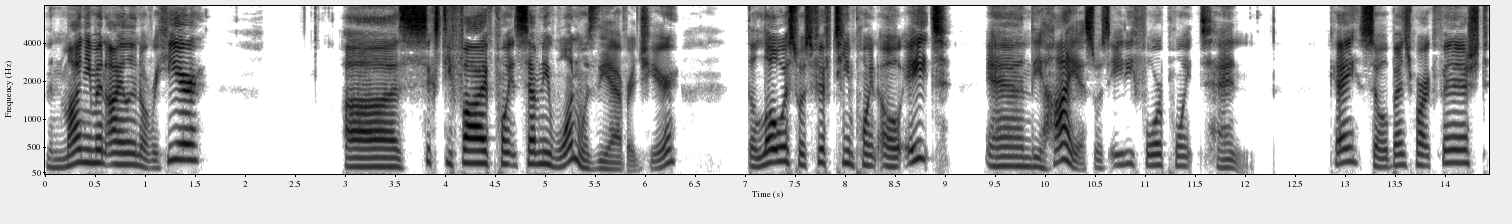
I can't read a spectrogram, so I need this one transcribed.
And then Monument Island over here, uh, 65.71 was the average here. The lowest was 15.08, and the highest was 84.10. Okay, so benchmark finished,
